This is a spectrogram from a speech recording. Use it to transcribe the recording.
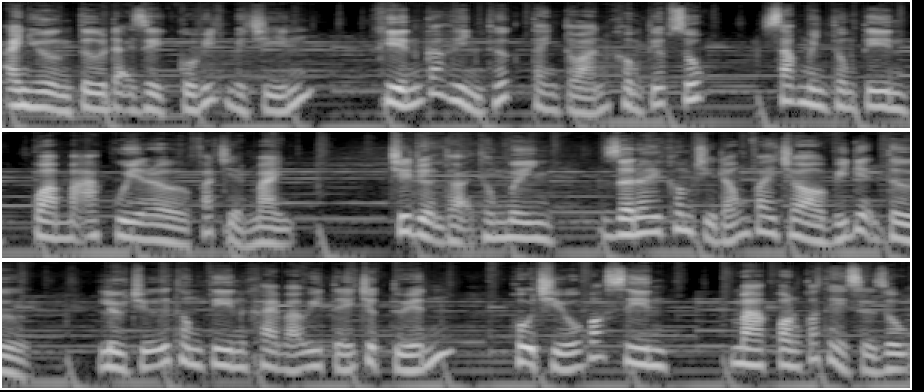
Ảnh hưởng từ đại dịch Covid-19 khiến các hình thức thanh toán không tiếp xúc, xác minh thông tin qua mã QR phát triển mạnh. Chiếc điện thoại thông minh giờ đây không chỉ đóng vai trò ví điện tử, lưu trữ thông tin khai báo y tế trực tuyến, hộ chiếu vaccine mà còn có thể sử dụng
